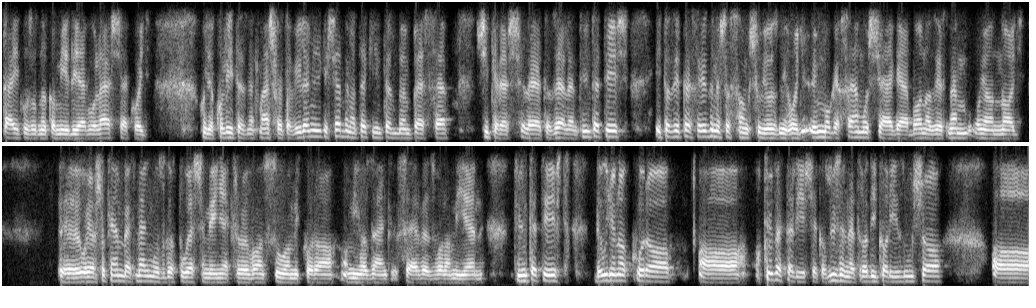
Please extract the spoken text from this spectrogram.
tájékozódnak a médiából lássák, hogy, hogy akkor léteznek másfajta vélemények, és ebben a tekintetben persze sikeres lehet az ellentüntetés. Itt azért persze érdemes azt hangsúlyozni, hogy önmaga számosságában azért nem olyan nagy olyan sok embert megmozgató eseményekről van szó, amikor a, a mi hazánk szervez valamilyen tüntetést, de ugyanakkor a, a, a követelések, az üzenet radikalizmusa, a,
